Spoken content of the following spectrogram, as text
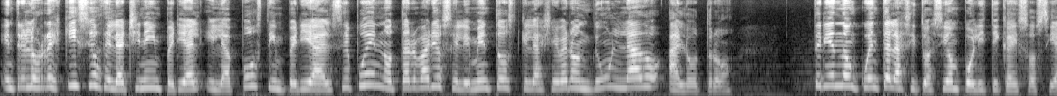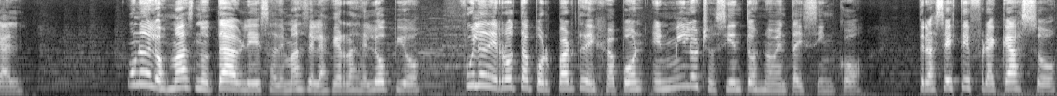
Entre los resquicios de la China imperial y la postimperial se pueden notar varios elementos que la llevaron de un lado al otro, teniendo en cuenta la situación política y social. Uno de los más notables, además de las guerras del opio, fue la derrota por parte de Japón en 1895. Tras este fracaso,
